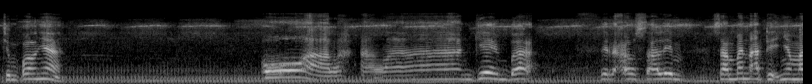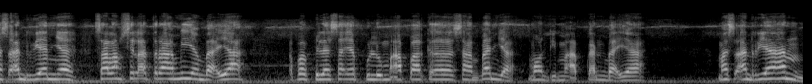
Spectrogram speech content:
Jempolnya oh alah alah. Nggih mbak. Fir'aus Salim. Sampai adiknya Mas Andrian ya. Salam silaturahmi ya mbak ya. Apabila saya belum apa ke sampean ya mohon dimaafkan mbak ya. Mas Andrian.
